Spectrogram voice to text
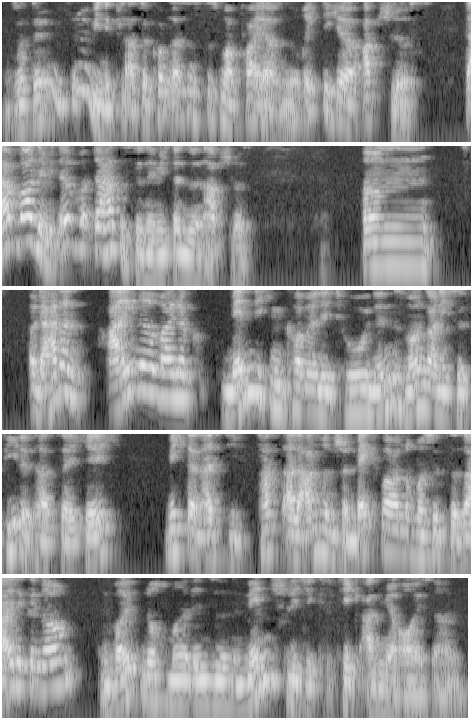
Und sagte, das ist irgendwie eine Klasse, komm, lass uns das mal feiern. So richtiger Abschluss. Da war nämlich, ne, da hattest du nämlich dann so einen Abschluss. Ähm, und da hat dann eine meiner männlichen Kommilitonen, es waren gar nicht so viele tatsächlich, mich dann, als die fast alle anderen schon weg waren, nochmal so zur Seite genommen und wollten nochmal dann so eine menschliche Kritik an mir äußern.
